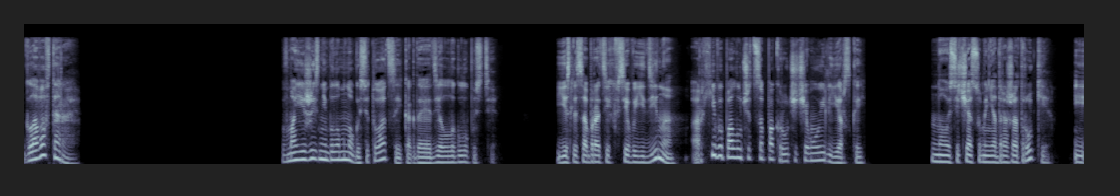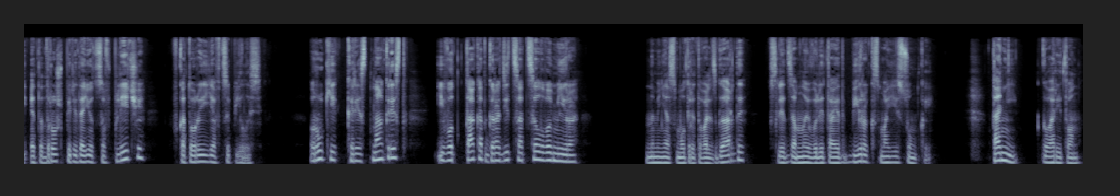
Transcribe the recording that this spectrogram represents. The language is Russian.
Глава вторая. В моей жизни было много ситуаций, когда я делала глупости. Если собрать их все воедино, архивы получатся покруче, чем у Ильерской. Но сейчас у меня дрожат руки, и эта дрожь передается в плечи, в которые я вцепилась. Руки крест-накрест, и вот так отгородиться от целого мира. На меня смотрят вальсгарды, вслед за мной вылетает бирок с моей сумкой. «Тони», — говорит он.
